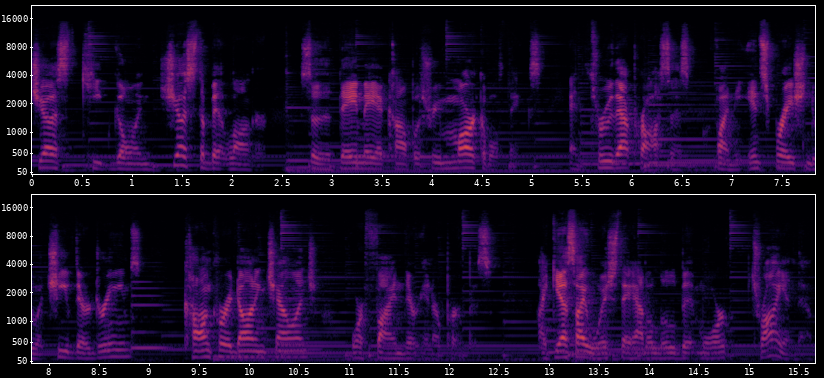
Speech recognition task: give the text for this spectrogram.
just keep going just a bit longer so that they may accomplish remarkable things and through that process find the inspiration to achieve their dreams, conquer a daunting challenge, or find their inner purpose. I guess I wish they had a little bit more try in them.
